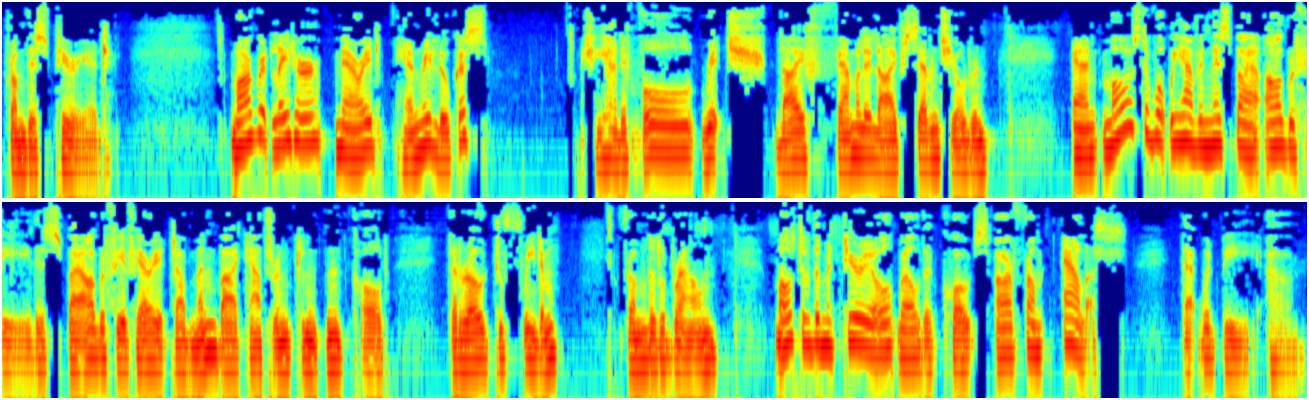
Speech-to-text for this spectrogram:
from this period. Margaret later married Henry Lucas. She had a full, rich life, family life, seven children. And most of what we have in this biography, this biography of Harriet Tubman by Catherine Clinton called The Road to Freedom, from Little Brown. Most of the material, well, the quotes are from Alice. That would be, um,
